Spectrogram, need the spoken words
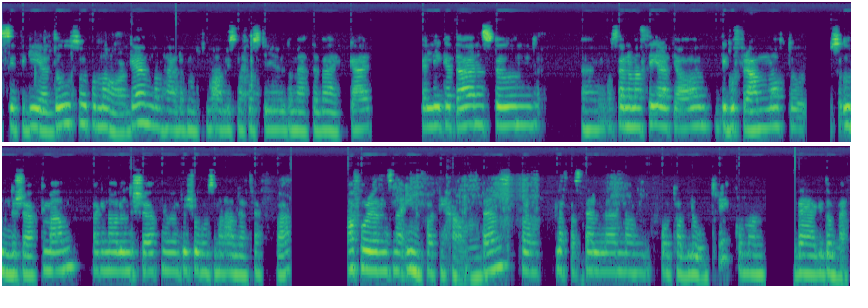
CTG-dosor på magen, de här de som avlyssnar fosterljud och mäter verkar. Ska ligga där en stund. Eh, Och sen när man ser att ja, det går framåt och så undersöker man vaginalundersökning av en person som man aldrig har träffat. Man får en sån här infart i handen på de flesta ställen. Man får ta blodtryck och man väger och mätt.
